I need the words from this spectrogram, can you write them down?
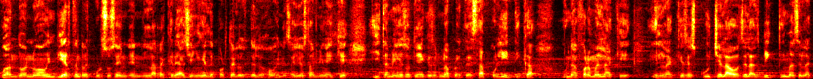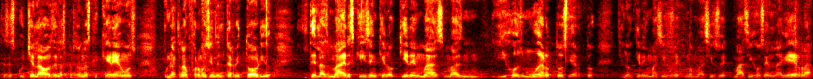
cuando no invierten recursos en, en, la recreación y en el deporte de los, de los jóvenes. Ellos también hay que, y también eso tiene que ser una protesta política, una forma en la que, en la que se escuche la voz de las víctimas, en la que se escuche la voz de las personas que queremos una transformación del territorio, de las madres que dicen que no quieren más, más hijos muertos, ¿cierto? Que no quieren más hijos, no, más, hijos, más hijos en la guerra,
